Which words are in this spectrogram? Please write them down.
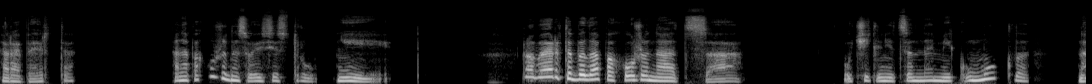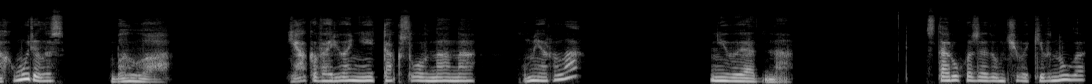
Роберта? Она похожа на свою сестру? Нет. Роберта была похожа на отца. Учительница на миг умолкла, нахмурилась. Была. Я говорю о ней так, словно она умерла? Не вы одна. Старуха задумчиво кивнула.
